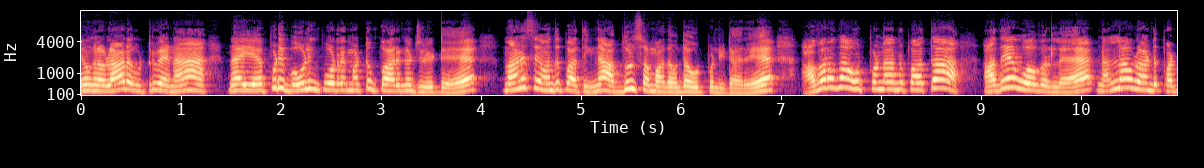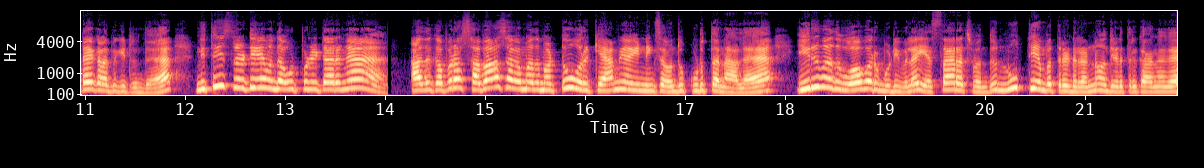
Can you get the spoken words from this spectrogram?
இவங்களை விளையாட விட்டுருவேனா? நான் எப்படி பவுலிங் போடுறேன் மட்டும் பாருங்கன்னு சொல்லிட்டு மனுஷன் வந்து பாத்தீங்கன்னா அப்துல் சமாதை வந்து அவுட் பண்ணிட்டாரு. அவரை தான் அவுட் பண்ணாருன்னு பார்த்தா அதே ஓவர்ல நல்லா விளையாண்டு பட்டையை கிளப்பிக்கிட்டு இருந்த நிதிஷ் ரெட்டியே வந்து அவுட் பண்ணிட்டாருங்க. அதுக்கப்புறம் சபாஸ் அகமது மட்டும் ஒரு கேமியோ இன்னிங்ஸை வந்து கொடுத்தனால இருபது ஓவர் முடிவில் எஸ்ஆர்ஹெச் வந்து நூற்றி எண்பத்தி ரெண்டு ரன் வந்து எடுத்திருக்காங்க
